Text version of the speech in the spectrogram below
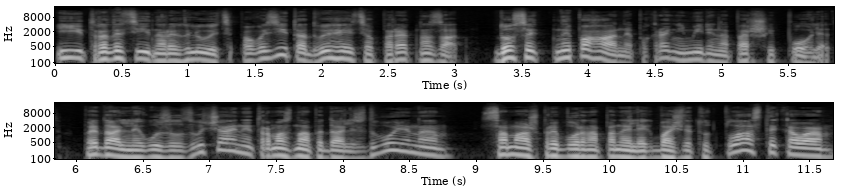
і традиційно регулюється по вазі та двигається вперед-назад. Досить непогане, по крайній мірі, на перший погляд. Педальний вузол звичайний, тормозна педаль здвоєна. Сама ж приборна панель, як бачите, тут пластикова.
